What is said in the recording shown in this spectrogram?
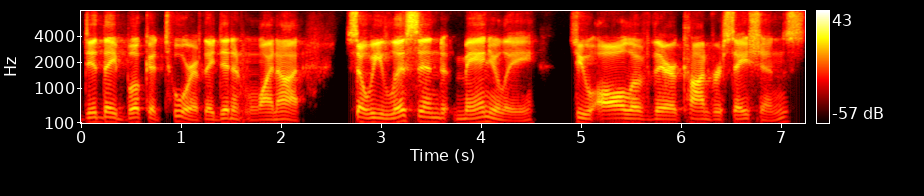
did they book a tour? If they didn't, why not? So we listened manually to all of their conversations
